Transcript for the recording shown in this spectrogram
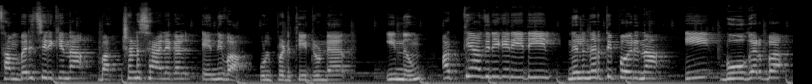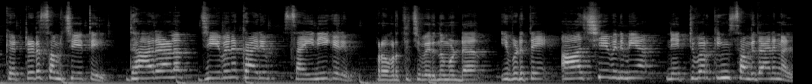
സംഭരിച്ചിരിക്കുന്ന ഭക്ഷണശാലകൾ എന്നിവ ഉൾപ്പെടുത്തിയിട്ടുണ്ട്. ഇന്നും അത്യാധുനിക രീതിയിൽ നിലനിർത്തിപ്പോരുന്ന ഈ ഭൂഗർഭ കെട്ടിട സമുച്ചയത്തിൽ ധാരാളം ജീവനക്കാരും സൈനികരും പ്രവർത്തിച്ചു വരുന്നുമുണ്ട്. ഇവിടുത്തെ ആശയവിനിമയ നെറ്റ്വർക്കിംഗ് സംവിധാനങ്ങൾ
